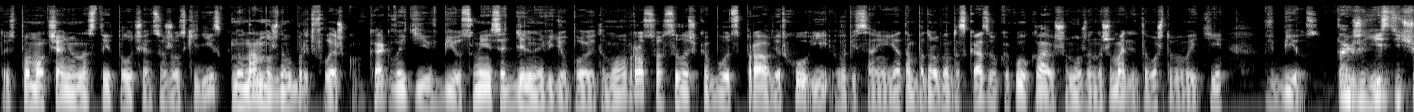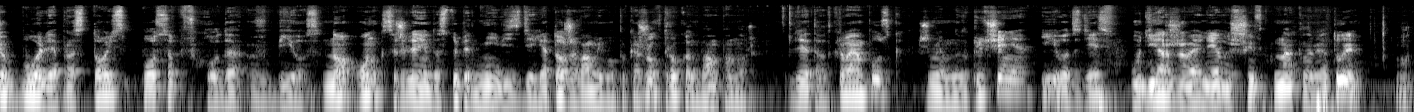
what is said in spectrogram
То есть по умолчанию у нас стоит, получается, жесткий диск, но нам нужно выбрать флешку. Как войти в BIOS? У меня есть отдельное видео по этому вопросу, ссылочка будет справа вверху и в описании. Я там подробно рассказываю, какую клавишу нужно нажимать для того, чтобы войти в BIOS. Также есть еще более простой способ входа в BIOS, но он, к сожалению, доступен не везде. Я тоже вам его покажу, вдруг он вам поможет. Для этого открываем пуск, жмем на выключение и вот здесь, удерживая левый shift на клавиатуре, вот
